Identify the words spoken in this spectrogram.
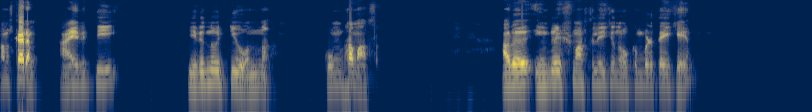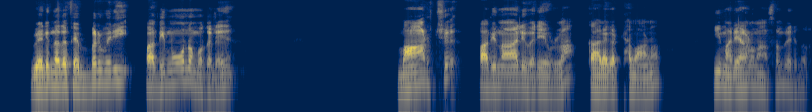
നമസ്കാരം. ആയിരത്തി ഇരുന്നൂറ്റി ഒന്ന് കുംഭമാസം. അത് ഇംഗ്ലീഷ് മാസത്തിലേക്ക് നോക്കുമ്പോഴത്തേക്ക് വരുന്നത് ഫെബ്രുവരി പതിമൂന്ന് മുതൽ മാർച്ച് പതിനാല് വരെയുള്ള കാലഘട്ടമാണ് ഈ മലയാള മാസം വരുന്നത്.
